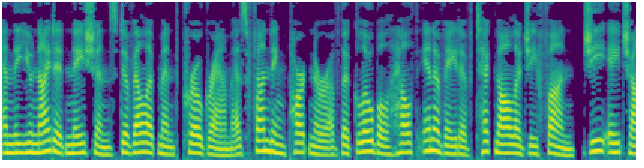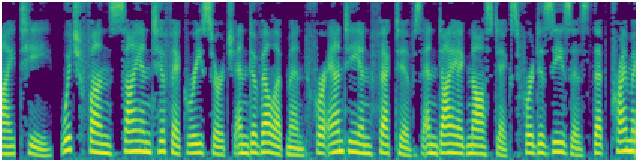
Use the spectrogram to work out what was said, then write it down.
and the United Nations Development Programme as funding partner of the Global Health Innovative Technology Fund (GHIT), which funds scientific research and development for anti-infectives and diagnostics for diseases that primarily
